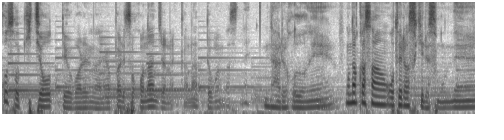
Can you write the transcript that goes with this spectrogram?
こそ貴重って呼ばれるのはやっぱりそこなんじゃないかなって思いますねなるほどね。小中さん、お寺好きですもんね。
